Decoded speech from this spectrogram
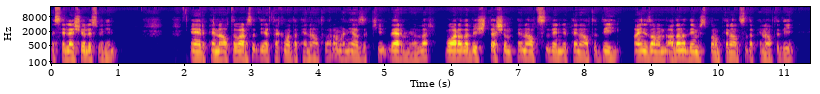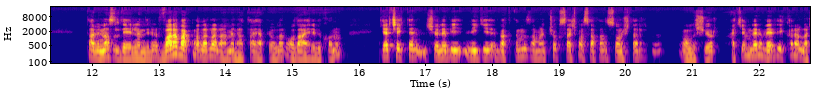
mesela şöyle söyleyeyim. Eğer penaltı varsa diğer takıma da penaltı var ama ne yazık ki vermiyorlar. Bu arada Beşiktaş'ın penaltısı bence penaltı değil. Aynı zamanda Adana Demirspor'un penaltısı da penaltı değil. Tabii nasıl değerlendiriyor? VAR'a bakmalarına rağmen hata yapıyorlar. O da ayrı bir konu. Gerçekten şöyle bir ligi baktığımız zaman çok saçma sapan sonuçlar oluşuyor. Hakemlerin verdiği kararlar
